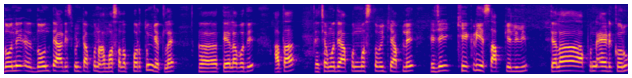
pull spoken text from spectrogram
दोन दोन ते अडीच मिनटं आपण हा मसाला परतून घेतला आहे तेलामध्ये. आता त्याच्यामध्ये आपण मस्तपैकी आपले हे जे खेकडी आहे साफ केलेली त्याला आपण ॲड करू.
